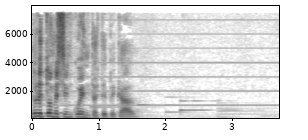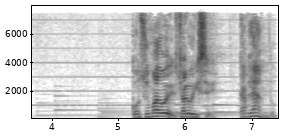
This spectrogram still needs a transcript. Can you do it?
No le tomes en cuenta este pecado. Consumado es, ya lo hice. Está hablando.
